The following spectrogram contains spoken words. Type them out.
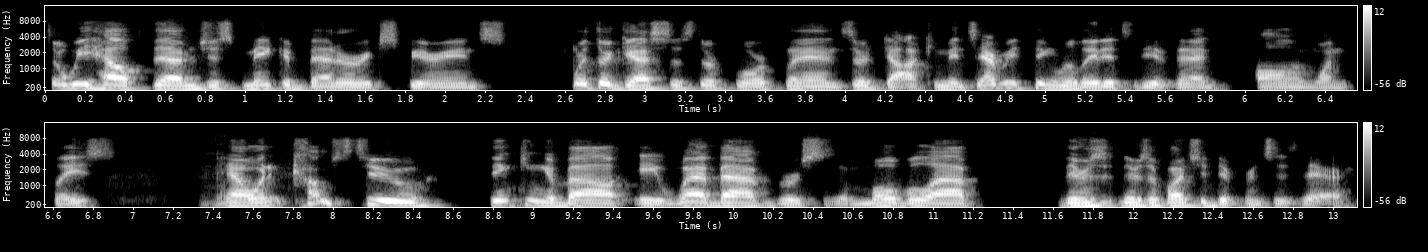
So we help them just make a better experience with their guest list, their floor plans, their documents, everything related to the event all in one place. Mm-hmm. Now, when it comes to thinking about a web app versus a mobile app, there's there's a bunch of differences there.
